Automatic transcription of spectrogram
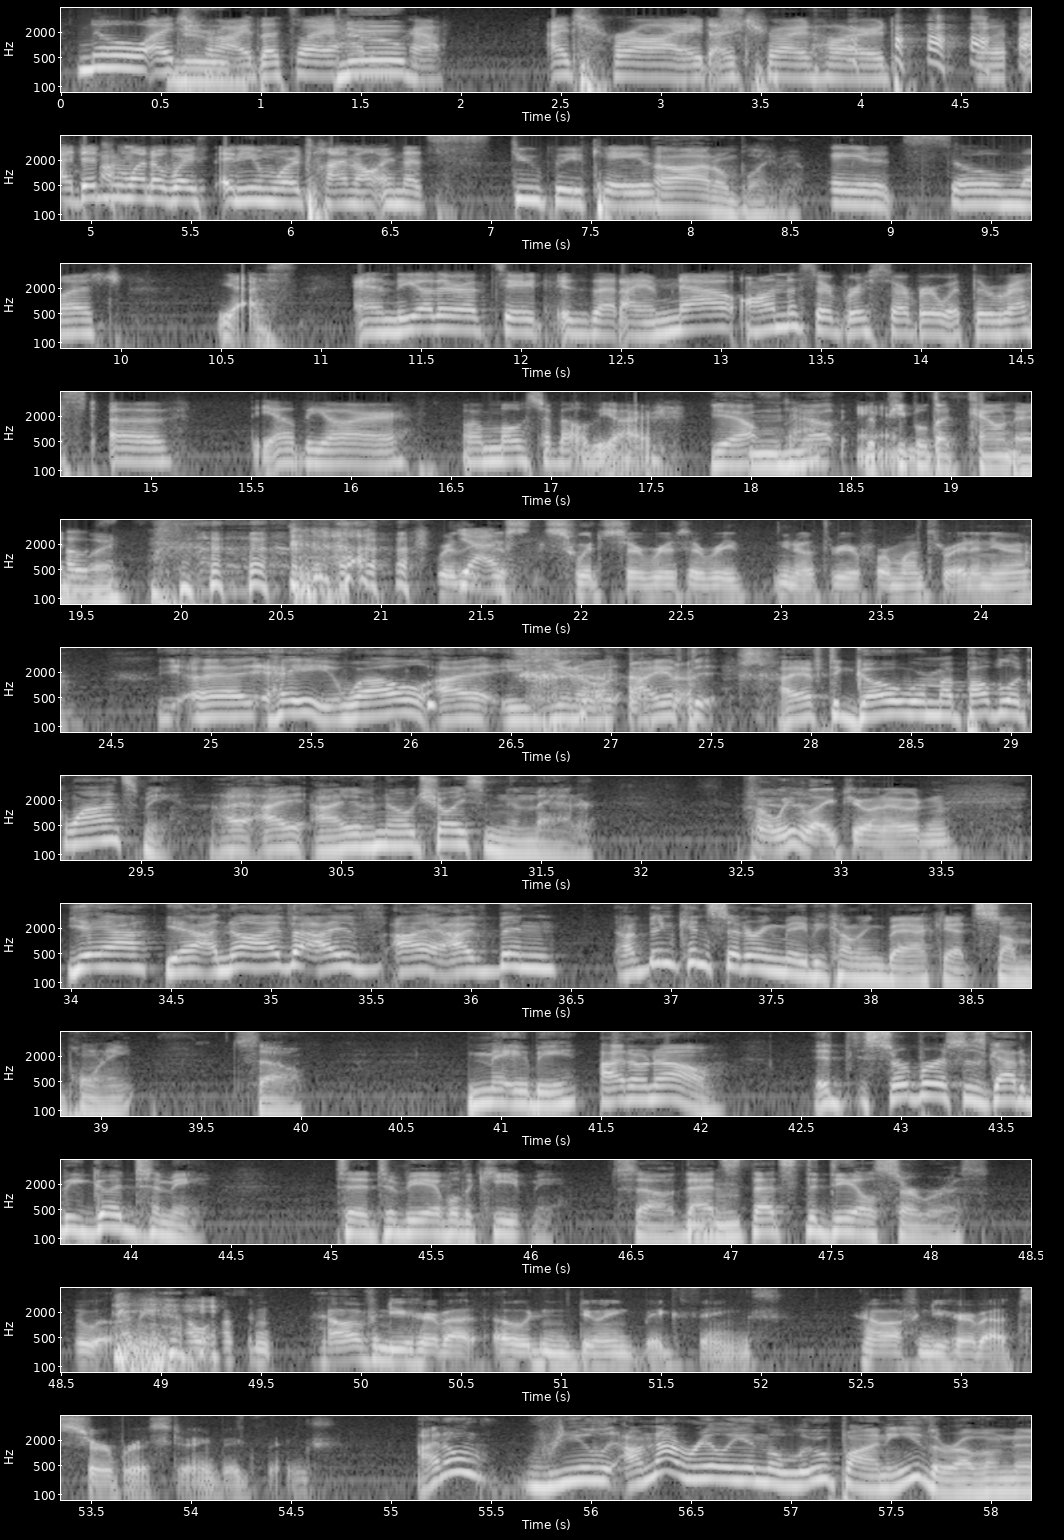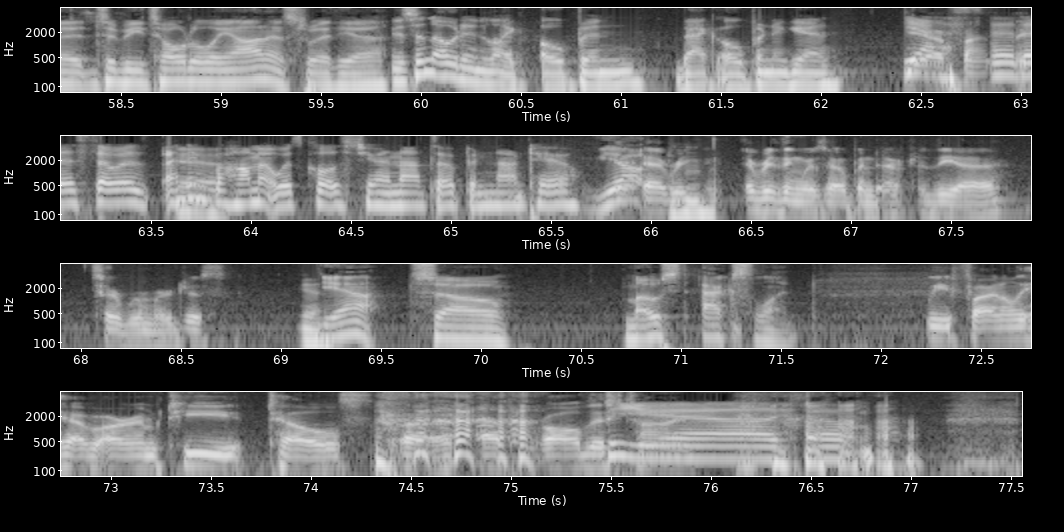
No, I Noob. tried. That's why I had haven't craft. I tried. I tried hard. but I didn't want to waste any more time out in that stupid cave. Uh, I don't blame you. I hate it so much. Yes. And the other update is that I am now on the Cerberus server with the rest of the LBR, or most of LBR. Yeah, Staff yep. The people that count anyway. Where they Yes. just switch servers every you know three or four months, right in Nero. Uh, hey, well, I you know I have to I have to go where my public wants me. I I, I have no choice in the matter. Oh, we liked you on Odin. Yeah, yeah. No, I've I've I, I've been I've been considering maybe coming back at some point. So maybe I don't know. It Cerberus has got to be good to me to to be able to keep me. So that's that's the deal, Cerberus. I mean, how often how often do you hear about Odin doing big things? How often do you hear about Cerberus doing big things? I don't really. I'm not really in the loop on either of them to to be totally honest with you. Isn't Odin like open, back open again? Yes, finally. it is. So is, I think Bahamut was close to, and that's open now too. Yeah, everything everything was opened after the uh, server merges. yeah. So most excellent. We finally have RMT tells uh, after all this time. Yeah.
